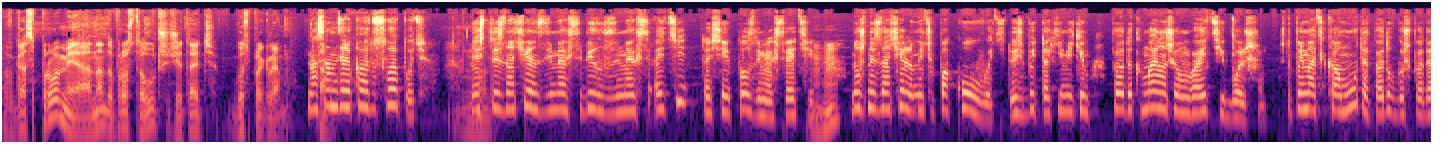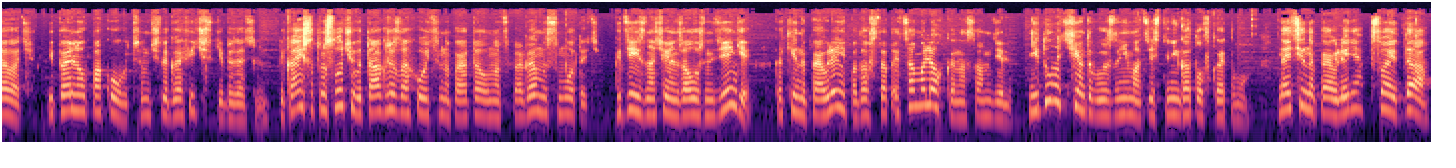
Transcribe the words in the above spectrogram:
в «Газпроме», а надо просто лучше читать госпрограмму. На Там. самом деле, каждый свой путь. Но ну, если ты изначально занимаешься бизнесом, занимаешься IT, точнее, просто занимаешься IT, угу. нужно изначально уметь упаковывать, то есть быть таким неким продукт-менеджером в IT больше, чтобы понимать, кому ты этот продукт будешь продавать, и правильно упаковывать, в том числе графически обязательно. И, конечно, в этом случае вы также заходите на портал нацпрограммы и смотрите, где изначально заложены деньги, какие направления подашь Это самое легкое на самом деле. Не думать, чем ты будешь заниматься, если ты не готов к этому. Найти направление, посмотреть, да,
